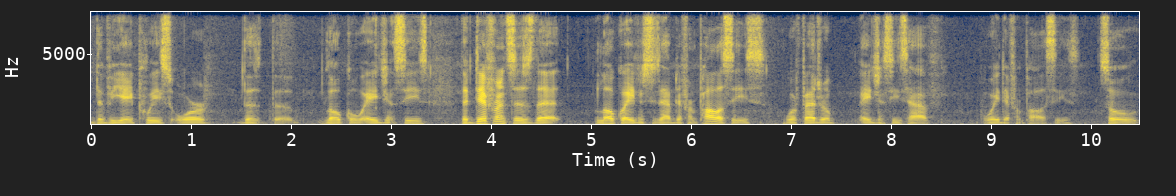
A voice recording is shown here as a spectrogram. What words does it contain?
the va police or the, the local agencies the difference is that local agencies have different policies where federal agencies have way different policies so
